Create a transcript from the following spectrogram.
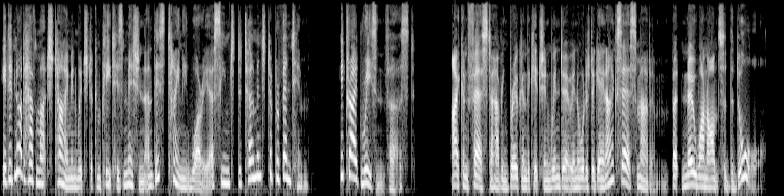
He did not have much time in which to complete his mission, and this tiny warrior seemed determined to prevent him. He tried reason first. I confess to having broken the kitchen window in order to gain access, madam, but no one answered the door.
